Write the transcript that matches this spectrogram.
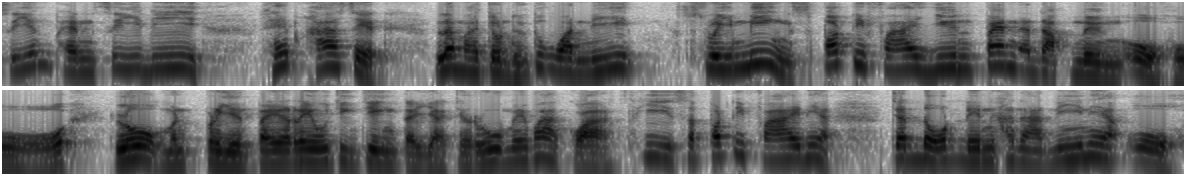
เสียงแผ่นซีดี เทปคาสเซ็ตแล้วมาจนถึงทุกวันนี้ สตรีมมิ่ง Spotify ยืนแป้นอันดับหนึ่งโอ้โห โลกมันเปลี่ยนไปเร็วจริง ๆ แต่อยากจะรู้ไหมว่ากว่าที่ Spotify เนี่ย จะโดดเด่นขนาดนี้เนี่ย โอ้โห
